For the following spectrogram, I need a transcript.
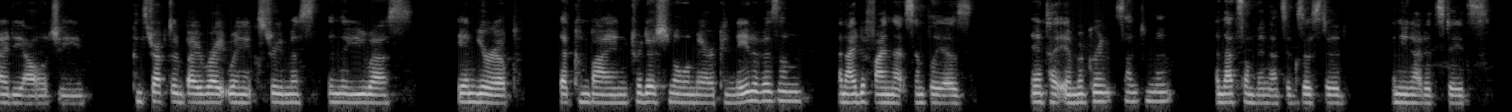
ideology constructed by right wing extremists in the US and Europe that combine traditional American nativism, and I define that simply as anti immigrant sentiment, and that's something that's existed in the United States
